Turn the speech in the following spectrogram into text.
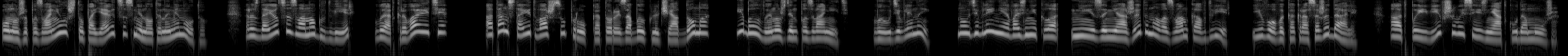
Он уже позвонил, что появится с минуты на минуту. Раздается звонок в дверь, вы открываете, а там стоит ваш супруг, который забыл ключи от дома и был вынужден позвонить. Вы удивлены. Но удивление возникло не из-за неожиданного звонка в дверь, его вы как раз ожидали, а от появившегося из ниоткуда мужа.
